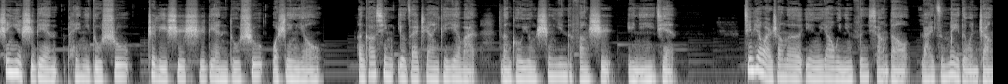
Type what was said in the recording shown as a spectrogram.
深夜十点陪你读书，这里是十点读书，我是应由，很高兴又在这样一个夜晚能够用声音的方式与您遇见。今天晚上呢，应由要为您分享到来自妹的文章：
